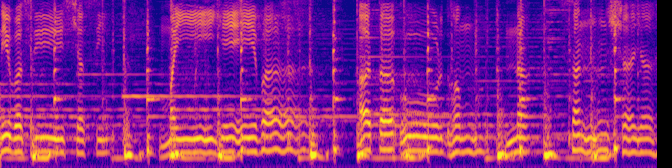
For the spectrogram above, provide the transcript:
निवसिष्यसि मय्येव अत ऊर्ध्वं न संशयः।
